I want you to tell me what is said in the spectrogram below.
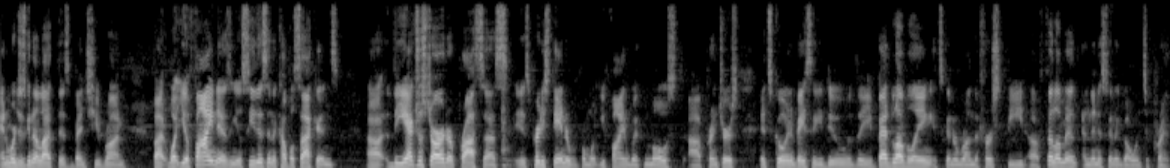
And we're just gonna let this Benchy run. But what you'll find is, and you'll see this in a couple seconds, uh, the extra starter process is pretty standard from what you find with most uh, printers. It's going to basically do the bed leveling, it's going to run the first speed of filament, and then it's going to go into print.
